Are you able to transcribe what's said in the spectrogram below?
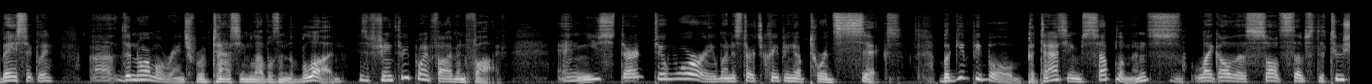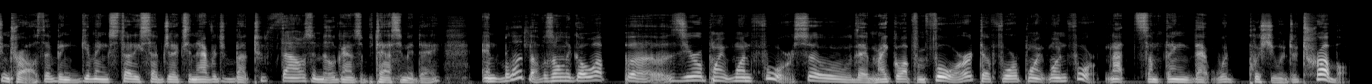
Basically, uh, the normal range for potassium levels in the blood is between 3.5 and 5, and you start to worry when it starts creeping up towards 6. But give people potassium supplements, like all the salt substitution trials they've been giving study subjects an average of about 2,000 milligrams of potassium a day, and blood levels only go up uh, 0.14, so they might go up from 4 to 4.14, not something that would push you into trouble.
